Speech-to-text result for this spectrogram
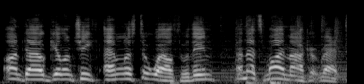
I'm Dale Gillham, Chief Analyst at Wealth Within, and that's my market wrap.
